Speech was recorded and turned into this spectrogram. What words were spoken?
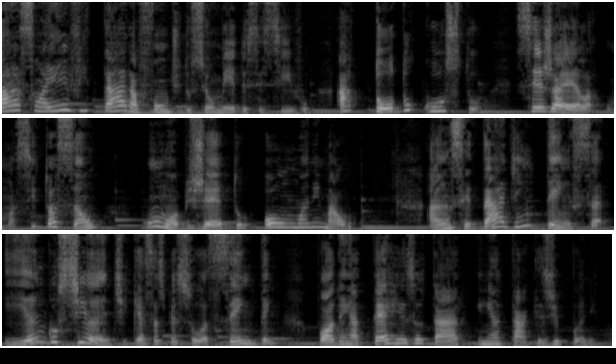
passam a evitar a fonte do seu medo excessivo a todo custo, seja ela uma situação, um objeto ou um animal. A ansiedade intensa e angustiante que essas pessoas sentem podem até resultar em ataques de pânico.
